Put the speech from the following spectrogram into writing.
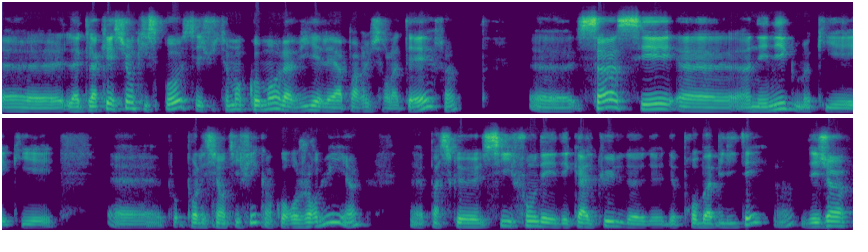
euh, la, la question qui se pose, c'est justement comment la vie elle est apparue sur la Terre. hein. Ça, c'est un énigme qui est, qui est pour, pour les scientifiques encore aujourd'hui, hein, parce que s'ils font des, calculs de, probabilité, hein, déjà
